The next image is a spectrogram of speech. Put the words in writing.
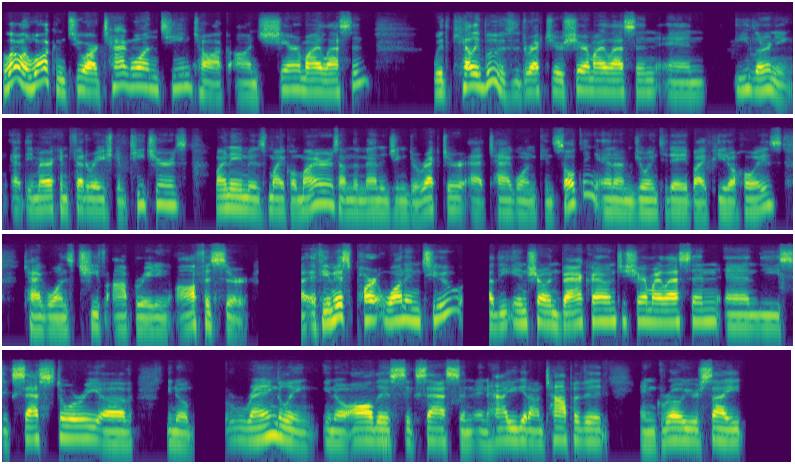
Hello and welcome to our Tag One team talk on Share My Lesson with Kelly Booth, the director of Share My Lesson and e-learning at the American Federation of Teachers. My name is Michael Meyers. I'm the managing director at Tag One Consulting, and I'm joined today by Peta Hoyes, Tag One's chief operating officer. Uh, if you missed part one and two, uh, the intro and background to share my lesson and the success story of you know wrangling you know all this success and, and how you get on top of it and grow your site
